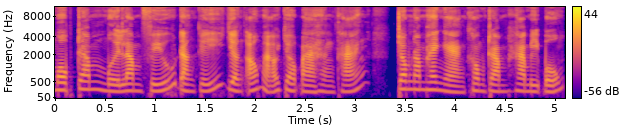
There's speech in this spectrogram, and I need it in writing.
115 phiếu đăng ký dân áo mão cho bà hàng tháng trong năm 2024.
